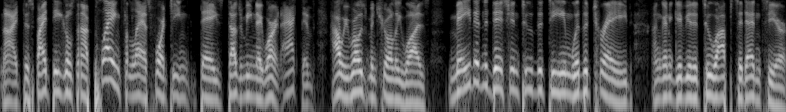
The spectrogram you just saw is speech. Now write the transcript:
All right, despite the Eagles not playing for the last 14 days, doesn't mean they weren't active. Howie Roseman surely was. Made an addition to the team with a trade. I'm going to give you the two opposite ends here.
